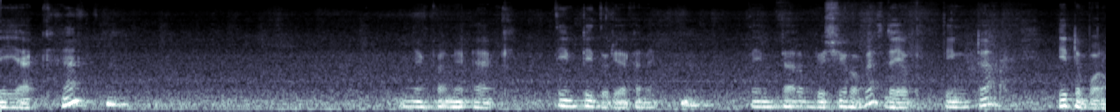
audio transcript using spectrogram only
এই এক হ্যাঁ? এখানে এক তিনটি ধরি এখানে। তিনটার বেশি হবে যাই হোক তিনটা এটা বড়।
